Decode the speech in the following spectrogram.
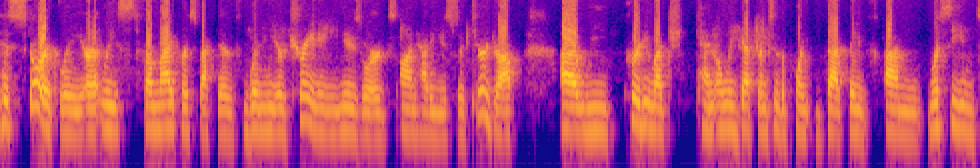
historically, or at least from my perspective, when we are training news orgs on how to use Secure Drop, uh, we pretty much can only get them to the point that they've um, received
